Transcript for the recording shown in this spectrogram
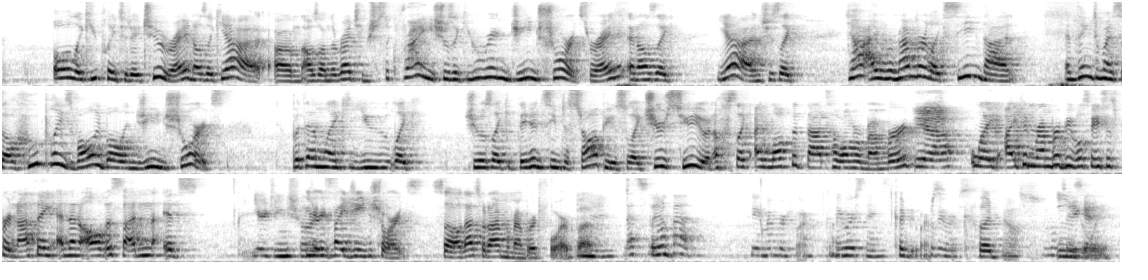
oh, like you played today too, right? And I was like, yeah, um, I was on the red team. She's like, right. She was like, you were wearing jean shorts, right? And I was like, yeah. And she's like, yeah, I remember like seeing that and thinking to myself, who plays volleyball in jean shorts? But then like you like she was like they didn't seem to stop you, so like cheers to you. And I was like, I love that that's how I'm remembered. Yeah. Like I can remember people's faces for nothing, and then all of a sudden it's Your jean shorts. your, my jean shorts. So that's what I'm remembered for. But Mhm. That's not bad. Who you remembered for? Could be worse things. could be worse. Could be worse. Could No, we'll take easily. it.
